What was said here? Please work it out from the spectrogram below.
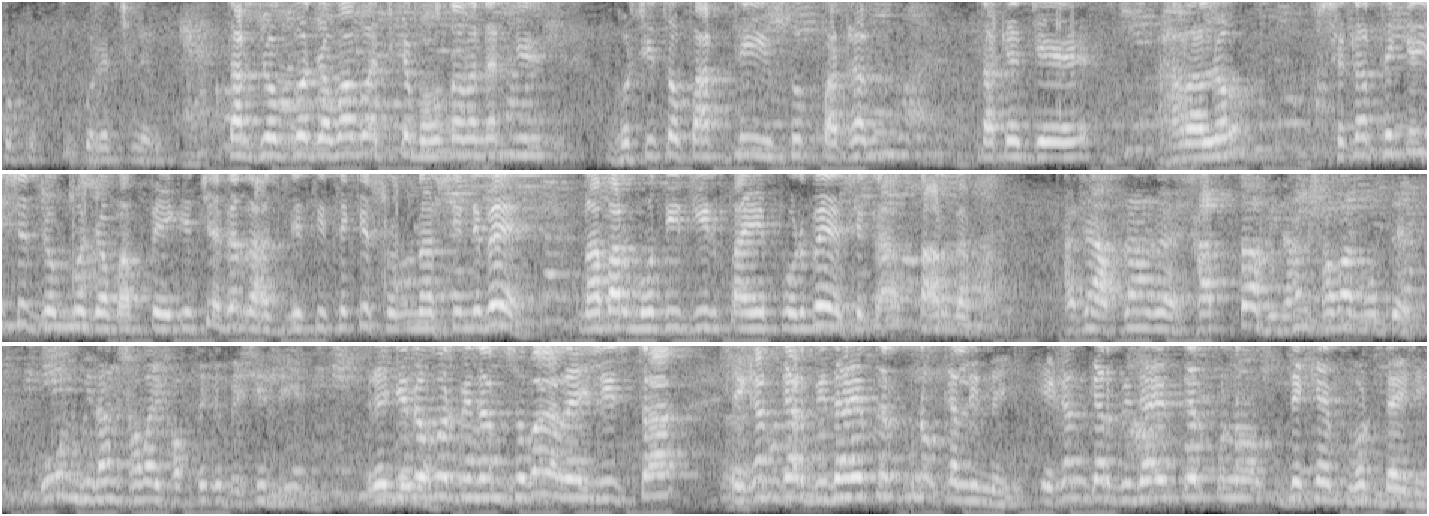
কটূক্তি করেছিলেন। তার যোগ্য জবাব আজকে মমতা ব্যানার্জির ঘোষিত প্রার্থী ইউসুফ পাঠান তাকে যে হারালো সেটা থেকেই সে যোগ্য জবাব পেয়ে গেছে। এবার রাজনীতি থেকে সন্ন্যাসী নেবে না আবার মোদিজির পায়ে পড়বে সেটা তার ব্যাপার। আচ্ছা আপনার সাতটা বিধানসভার মধ্যে কোন বিধানসভায় সব থেকে বেশি লিড রেজিনগর বিধানসভা আর এই লিস্টটা এখানকার বিধায়কের কোনো কালি নেই। এখানকার বিধায়কের কোনো দেখে ভোট দেয়নি।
